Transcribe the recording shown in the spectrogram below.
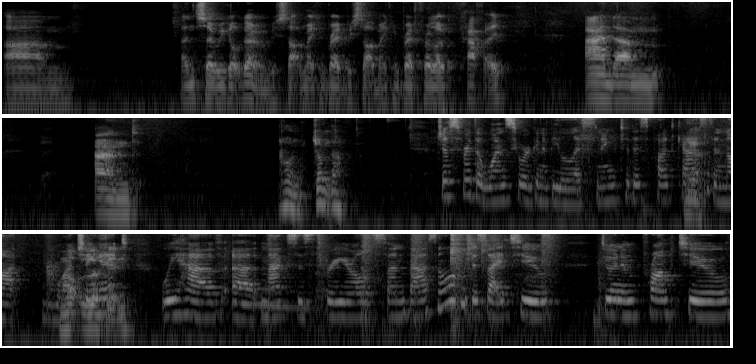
Um, and so we got going. We started making bread. We started making bread for a local cafe, and um, and go on, jump down. Just for the ones who are going to be listening to this podcast Yeah. and not Not watching it, we have uh, Max's three-year-old son Basil who decided to do an impromptu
